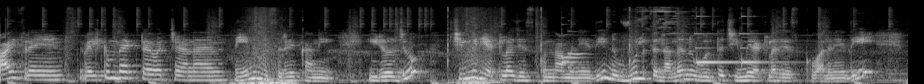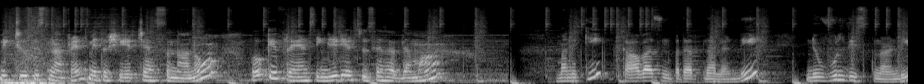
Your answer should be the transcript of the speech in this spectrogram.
Hi friends welcome back to our channel నేను మీ సురేఖని. ఈరోజు చిమ్మిడి ఎట్లా చేసుకుందాం అనేది నువ్వులతో నల్ల నువ్వులతో చిమ్మిడి ఎట్లా చేసుకోవాలనేది మీకు చూపిస్తున్నాను ఫ్రెండ్స్ మీతో షేర్ చేస్తున్నాను. ఓకే ఫ్రెండ్స్ ఇంగ్రీడియంట్స్ చూసేసేద్దామా? మనకి కావాల్సిన పదార్థాలండి నువ్వులు తీసుకున్నాండి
